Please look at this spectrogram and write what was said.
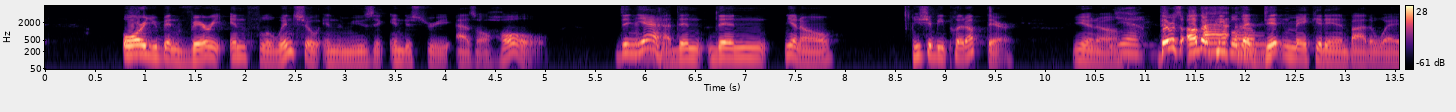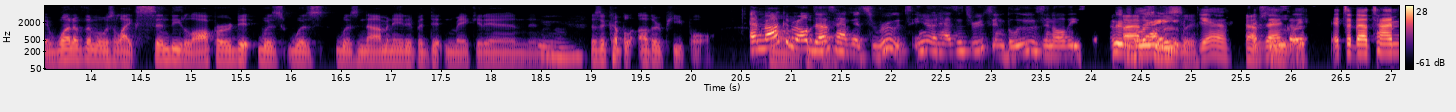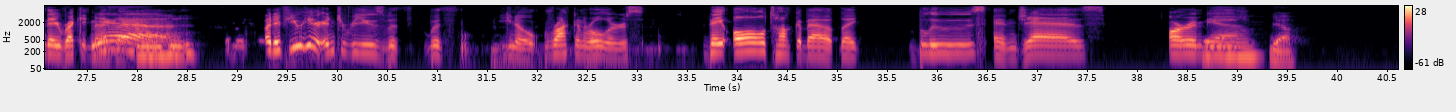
or you've been very influential in the music industry as a whole then yeah then then you know you should be put up there you know Yeah. there was other I, people that um, didn't make it in by the way one of them was like cyndi lauper did was was was nominated but didn't make it in and Mm. there's a couple of other people And rock and Um, roll but does yeah. have its roots. You know, it has its roots in blues and all these. In blues, Absolutely. Yeah, Absolutely. exactly. It's about time they recognize that. Yeah. Mhm. But if you hear interviews with with you know rock and rollers, they all talk about like blues and jazz, R and B. Yeah, yeah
